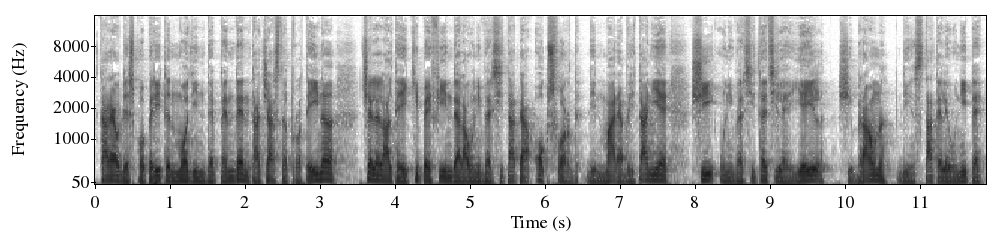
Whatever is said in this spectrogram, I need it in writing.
care au descoperit în mod independent această proteină, celelalte echipe fiind de la Universitatea Oxford din Marea Britanie și universitățile Yale și Brown din Statele Unite.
